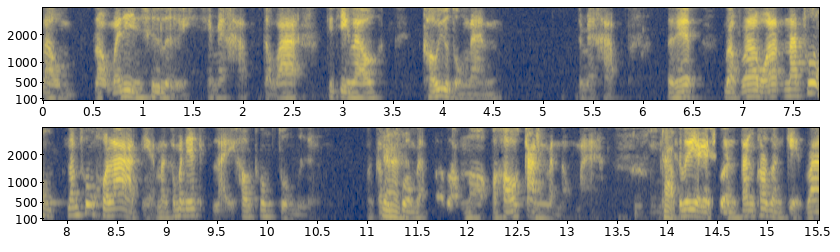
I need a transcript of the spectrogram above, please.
เราเราไม่ได้ยินชื่อเลยใช่ไหมครับ แต่ว่าจริงๆแล้วเขาอยู่ตรงนั้นใช่ไหมครับแต่เนี่ยแบบเราบอกว่าน้ำท่วมน้ำท่วมโคราชเนี่ยมันก็ไม่ได้ไหลเข้าท่วมตัวเมือง มันก็ไปอ่าท่วมแบบรอบนอกเพราะเขาก็กันมันออกมาครับก็เลยอยากจะชวนตั้งข้อสังเกตว่า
